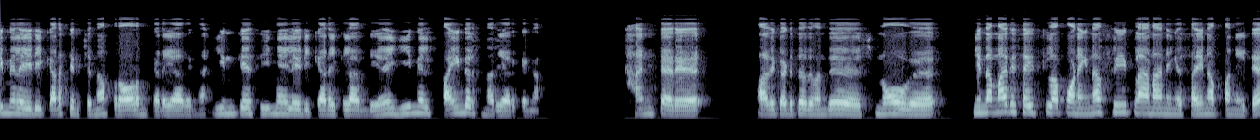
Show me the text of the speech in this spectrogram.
இமெயில் ஐடி கிடைச்சிருச்சுன்னா ப்ராப்ளம் கிடையாதுங்க. இன்கேஸ் இமெயில் ஐடி கிடைக்கல அப்படின்னா இமெயில் ஃபைண்டர்ஸ் நிறைய இருக்குங்க. ஹண்டரு அதுக்கு அடுத்தது வந்து ஸ்னோவு இந்த மாதிரி சைட்ஸ்லாம் போனீங்கன்னா ஃப்ரீ பிளானா நீங்க சைன் அப் பண்ணிட்டு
